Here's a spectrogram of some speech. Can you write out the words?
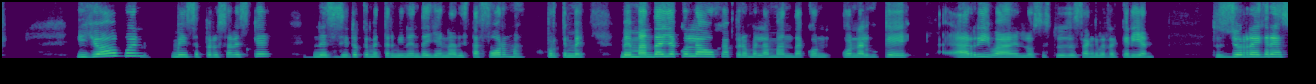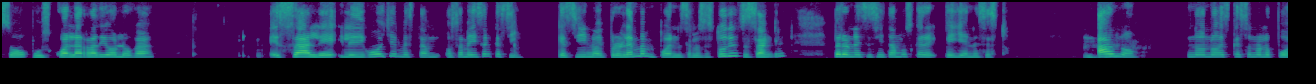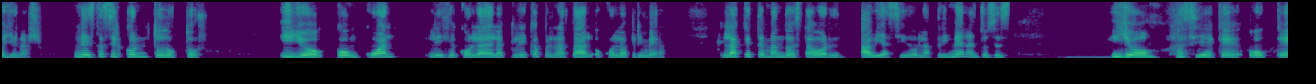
Y yo, ah, bueno, me dice, pero ¿sabes qué? Necesito que me terminen de llenar esta forma, porque me, me manda ella con la hoja, pero me la manda con, con algo que arriba en los estudios de sangre requerían. Entonces yo regreso, busco a la radióloga, eh, sale y le digo, oye, me están, o sea, me dicen que sí, que sí, no hay problema, me pueden hacer los estudios de sangre, pero necesitamos que, llenes esto. Ah, no, no, no, es que eso no lo puedo llenar. Necesitas ir con tu doctor. Y yo, ¿con cuál? Le dije, ¿con la de la clínica prenatal o con la primera? La que te mandó esta orden había sido la primera, entonces, y yo, así de que, ok,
